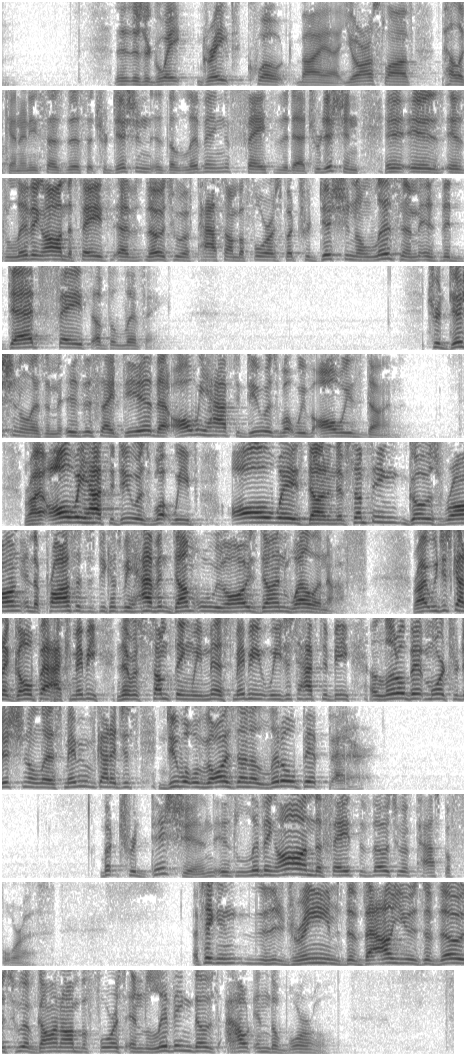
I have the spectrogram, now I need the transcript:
There's a great, great quote by uh, Jaroslav Pelikan, and he says this that tradition is the living faith of the dead. Tradition is, is living on the faith of those who have passed on before us, but traditionalism is the dead faith of the living. Traditionalism is this idea that all we have to do is what we've always done. Right? All we have to do is what we've always done. And if something goes wrong in the process, it's because we haven't done what we've always done well enough. Right? We just got to go back. Maybe there was something we missed. Maybe we just have to be a little bit more traditionalist. Maybe we've got to just do what we've always done a little bit better. But tradition is living on the faith of those who have passed before us. Of taking the dreams, the values of those who have gone on before us and living those out in the world.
